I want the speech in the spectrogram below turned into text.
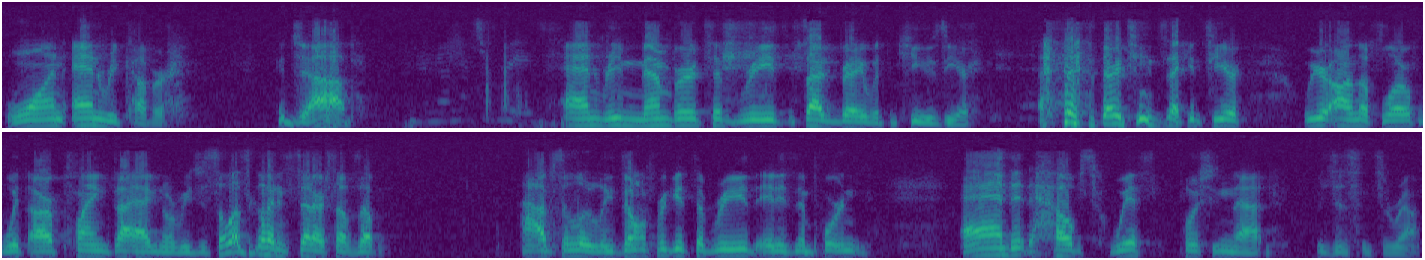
one, and recover. Good job. And remember to breathe. Sergeant Barry with the cues here. 13 seconds here. We are on the floor with our plank diagonal reaches. So let's go ahead and set ourselves up. Absolutely. Don't forget to breathe. It is important. And it helps with pushing that resistance around.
